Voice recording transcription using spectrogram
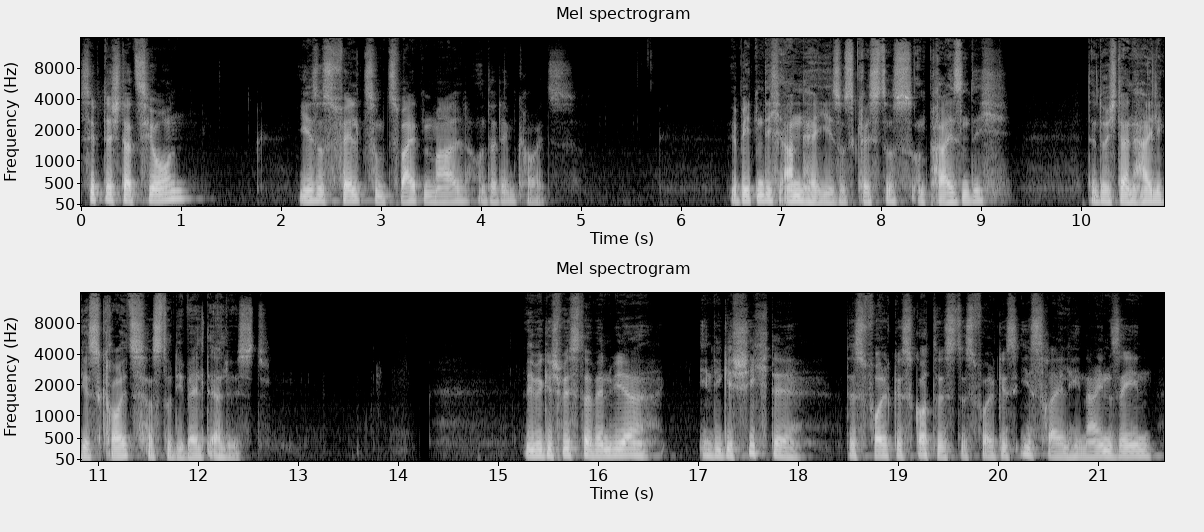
Siebte Station. Jesus fällt zum zweiten Mal unter dem Kreuz. Wir beten dich an, Herr Jesus Christus, und preisen dich, denn durch dein heiliges Kreuz hast du die Welt erlöst. Liebe Geschwister, wenn wir in die Geschichte des Volkes Gottes, des Volkes Israel hineinsehen,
